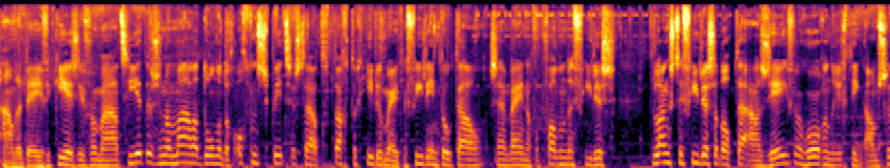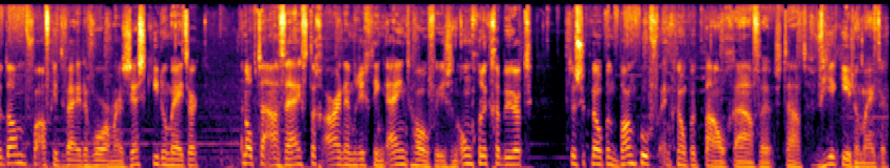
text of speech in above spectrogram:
Aan de B-verkeersinformatie. Het is een normale donderdagochtendspits. Er staat 80 kilometer file in totaal. Zijn weinig opvallende files. De langste file staat op de A7, Horen richting Amsterdam... voor afrit Weidewormer 6 kilometer. En op de A50 Arnhem richting Eindhoven is een ongeluk gebeurd. Tussen knooppunt Bankhoef en knooppunt Paalgraven staat 4 kilometer.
